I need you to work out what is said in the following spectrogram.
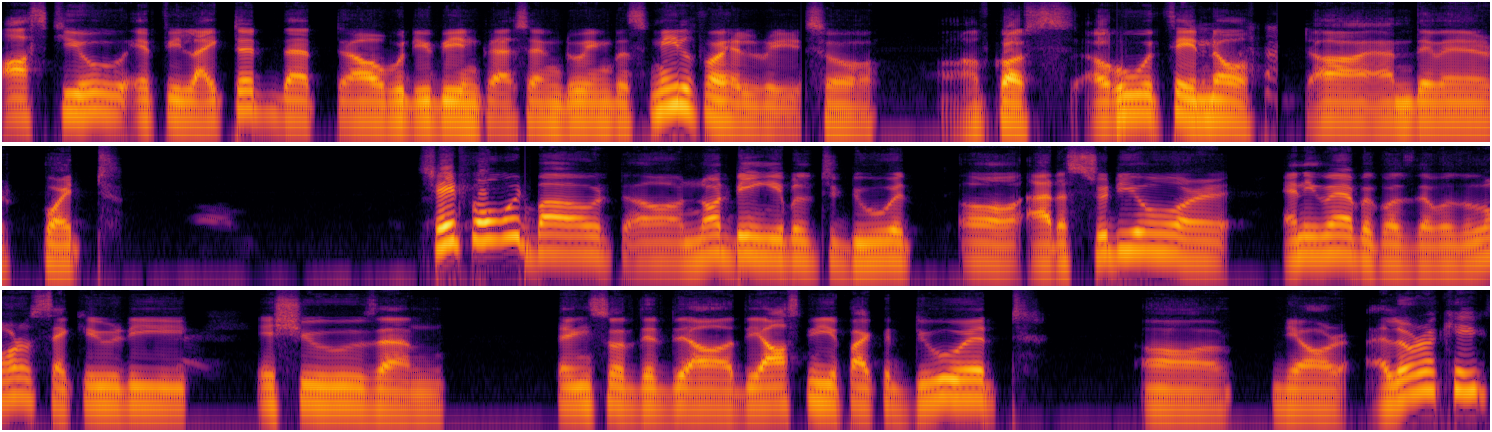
ask you if we liked it, that uh, would you be interested in doing this meal for Hillary? So of course, uh, who would say no? Uh, and they were quite um, straightforward about uh, not being able to do it uh, at a studio or anywhere because there was a lot of security issues and things. So they, uh, they asked me if I could do it uh, near Ellora Cave,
